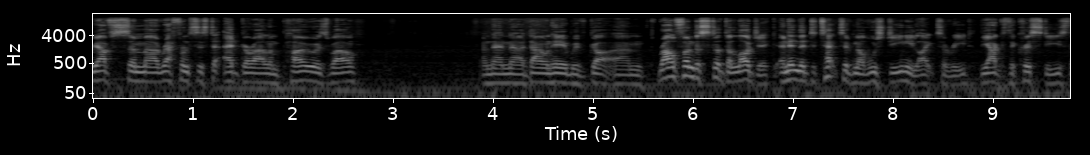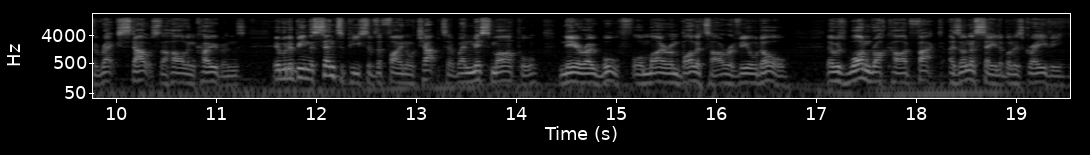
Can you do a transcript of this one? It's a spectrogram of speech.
We have some uh, references to Edgar Allan Poe as well. And then uh, down here we've got um, Ralph understood the logic, and in the detective novels Jeannie liked to read, the Agatha Christie's, the Rex Stouts, the Harlan Cobens, it would have been the centrepiece of the final chapter when Miss Marple, Nero Wolfe, or Myron Bolitar revealed all. There was one rock hard fact, as unassailable as gravy.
